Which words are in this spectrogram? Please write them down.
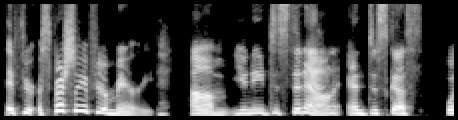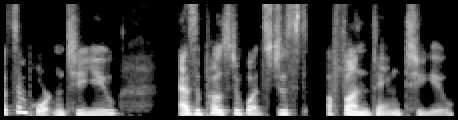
if you're especially if you're married, um, you need to sit down and discuss what's important to you as opposed to what's just a fun thing to you.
